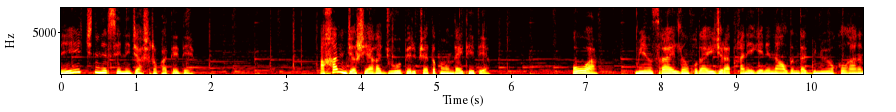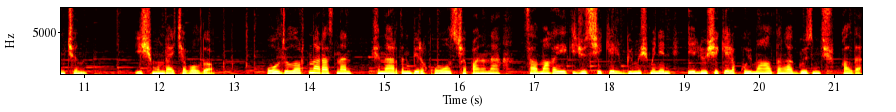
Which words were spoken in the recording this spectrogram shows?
эч нерсени жашырба деди ахан жашияга жооп берип жатып мындай деди. Ооба мен ысрайылдын кудайы жараткан эгенин алдында күнөө кылганым чын иш мындайча болду. Олжолордун арасынан чынардын бир кооз чапанына салмагы эки жүз шекел күмүш менен элүү шекел куйма алтынга көзүм түшүп калды.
